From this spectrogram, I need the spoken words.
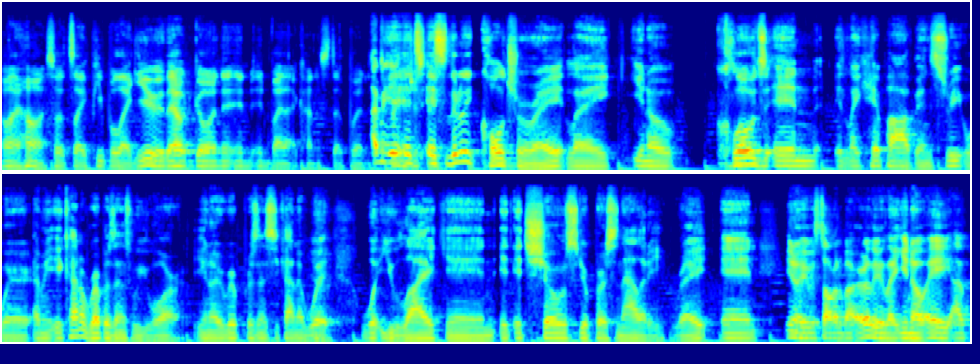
I'm like, huh. So it's like people like you that would go in and, and buy that kind of stuff. But I mean, it's it's literally culture, right? Like you know, clothes in, in like hip hop and streetwear. I mean, it kind of represents who you are. You know, it represents you kind of what what you like, and it, it shows your personality, right? And you know, he was talking about earlier, like you know, hey, I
